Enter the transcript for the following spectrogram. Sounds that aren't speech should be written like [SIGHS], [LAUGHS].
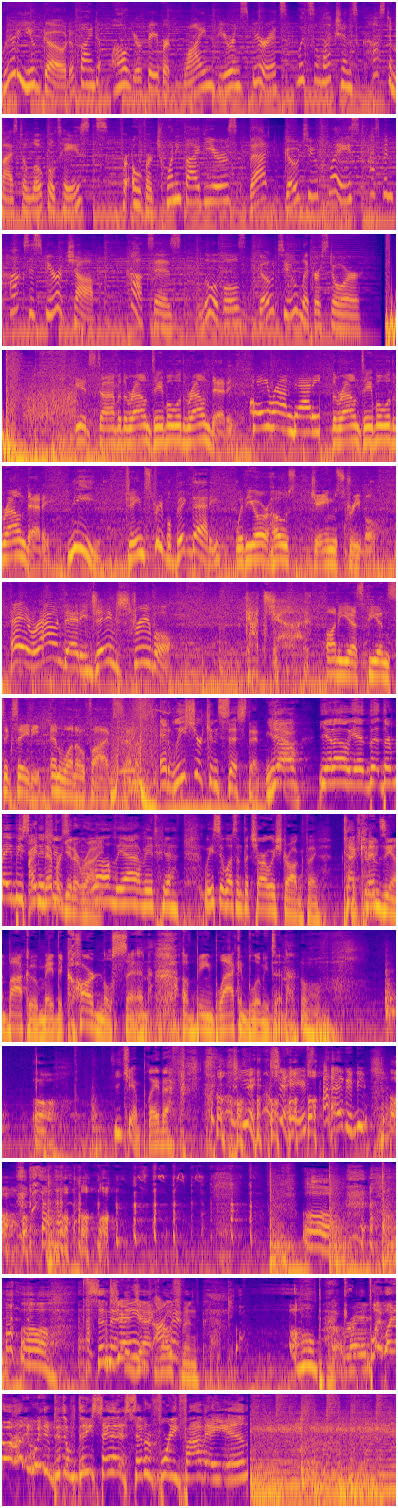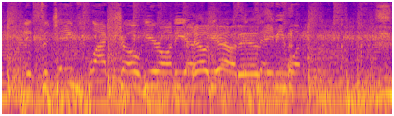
Where do you go to find all your favorite wine, beer, and spirits with selections customized to local tastes? For over 25 years, that go to place has been Cox's Spirit Shop. Cox's, Louisville's go to liquor store. It's time for the roundtable with Round Daddy. Hey, Round Daddy. The roundtable with Round Daddy. Me, James Strebel, Big Daddy. With your host, James Strebel. Hey, Round Daddy, James Strebel. Gotcha. On ESPN 680 and 1057. At least you're consistent. You Yeah. know, you know, yeah, th- there may be some I never get it right. Well, yeah, I mean, yeah. At least it wasn't the Charlie Strong thing. Mackenzie Mgbako made the cardinal sin of being black in Bloomington. Oh. Oh. You can't play that. [LAUGHS] [LAUGHS] James, I didn't even. [LAUGHS] Oh. oh. Send that James, to Jack I'm Grossman. Oh my! God. Wait, what, what, did, did he say that at seven forty-five a.m.? It's the James Black Show here on ESPN. Hell yeah, it is. 681. [LAUGHS]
